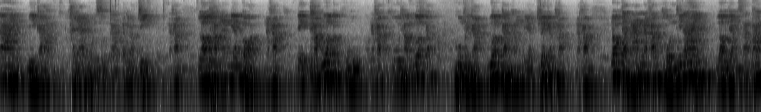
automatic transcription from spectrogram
ได้มีการขยายผลสู่การปฏิบัติจริงนะครับ เราทำในโรงเรียนก่อนนะครับ เด็กทำร่วมกับครูนะครับ ครูทำร่วมกับผู้บริการร่วมกันทั้งเรียนช่วยกันทำนะครับ นอกจากนั้นนะครับผลที่ได้เรายังสามารถ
